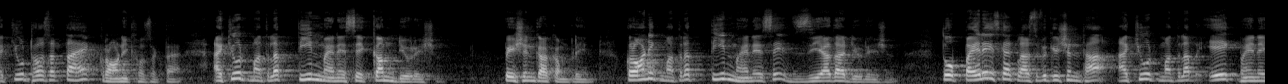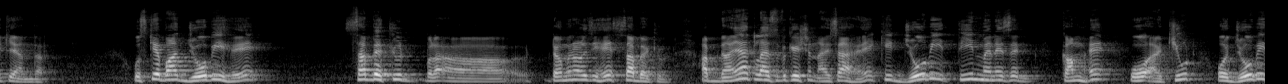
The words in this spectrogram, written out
एक्यूट हो सकता है क्रॉनिक हो सकता है। एक्यूट मतलब तीन महीने से कम ड्यूरेशन पेशेंट का कंप्लेन क्रॉनिक मतलब तीन महीने से ज़्यादा ड्यूरेशन तो पहले इसका क्लासिफिकेशन था एक्यूट मतलब एक महीने के अंदर। उसके बाद जो भी है सब एक्यूट टर्मिनोलॉजी है सब एक्यूट अब नया क्लासिफिकेशन ऐसा है कि जो भी तीन महीने से कम है, वो एक्यूट और जो भी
